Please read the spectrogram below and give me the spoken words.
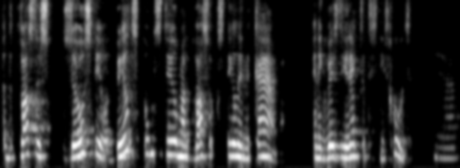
het was dus zo stil. Het beeld stond stil, maar het was ook stil in de kamer. En ik wist direct, dat is niet goed. Ja.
